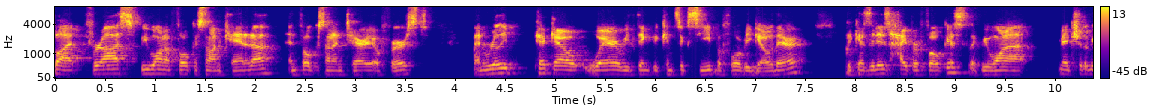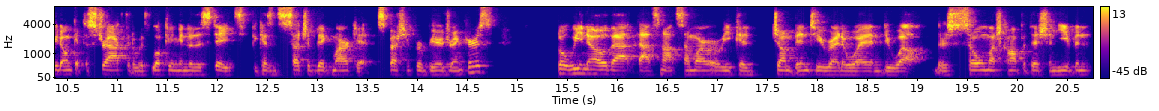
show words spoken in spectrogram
But for us, we want to focus on Canada and focus on Ontario first, and really pick out where we think we can succeed before we go there, because it is hyper focused. Like we want to make sure that we don't get distracted with looking into the states because it's such a big market, especially for beer drinkers. But we know that that's not somewhere where we could jump into right away and do well. There's so much competition, even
